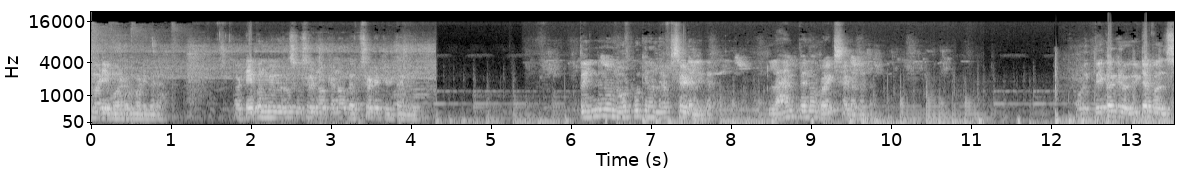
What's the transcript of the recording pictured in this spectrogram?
plan ಮಾಡಿ ಮರ್ಡರ್ ಮಾಡಿದ್ದಾರೆ ಆ ಟೇಬಲ್ ಮೇಲಿರೋ ಸೂಸೈಡ್ ಏನೋ ಲೆಫ್ಟ್ ಸೈಡ್ ಆಗಿದೆ. ಪೆನ್ನಿನ ನೋಟ್ಬುಕ್ಕಿನ ಲೆಫ್ಟ್ ಸೈಡಲ್ಲಿದೆ ಲ್ಯಾಂಪ್ ಏನೋ ರೈಟ್ ಸೈಡಲ್ಲಿದೆ ಅವ್ರಿಗೆ ಬೇಕಾಗಿರೋ eatables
